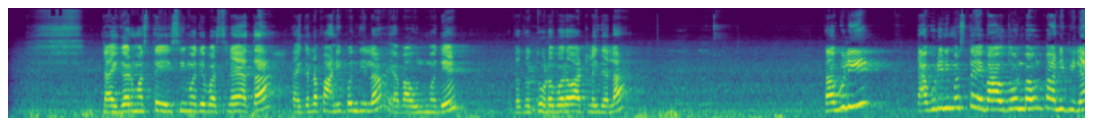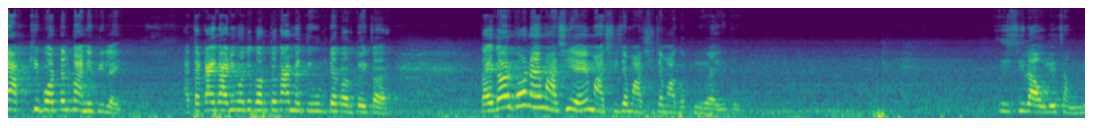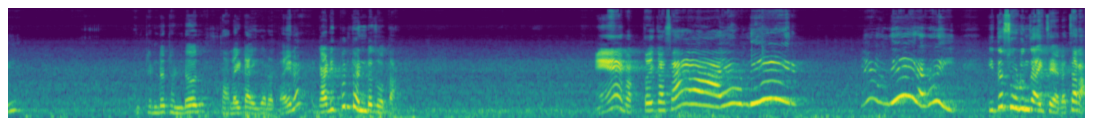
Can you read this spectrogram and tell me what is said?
टायगर मस्त ए सीमध्ये बसलाय आता. टायगरला पाणी पण दिलं या बाऊलमध्ये आता तर थोडं बरं वाटलंय त्याला. तागुली तागुडीने मस्त आहे बाव दोन बाऊल पाणी पिलंय अख्खी बॉटल पाणी पिलंय. आता काय गाडीमध्ये करतोय काय माहिती उलट्या करतोय का टायगर कोण आहे? माशी आहे. माशीच्या माशीच्या मागं पिळ आहे तो. एसी लावले चांगली. थंड थंड झालाय टायगर आता आहे ना? गाडीत पण थंडच होता. ए बघतोय कसा? ए उंदीर ए उंदीर अगं इथं सोडून जायचं याला चला.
